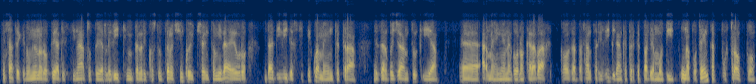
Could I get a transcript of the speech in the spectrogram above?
Pensate che l'Unione Europea ha destinato per le vittime, per la ricostruzione 500 mila euro da dividersi equamente tra Azerbaijan, Turchia eh, Armenia Nagorno-Karabakh, cosa abbastanza risibile anche perché parliamo di una potenza purtroppo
